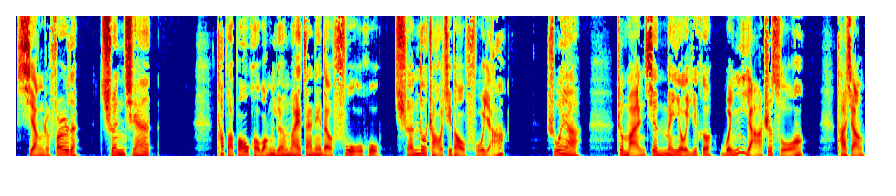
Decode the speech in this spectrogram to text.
想着法儿的圈钱，他把包括王员外在内的富户全都召集到府衙，说呀：“这满县没有一个文雅之所，他想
